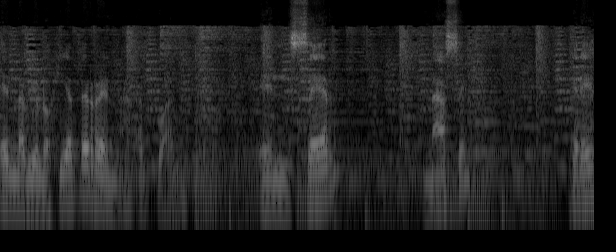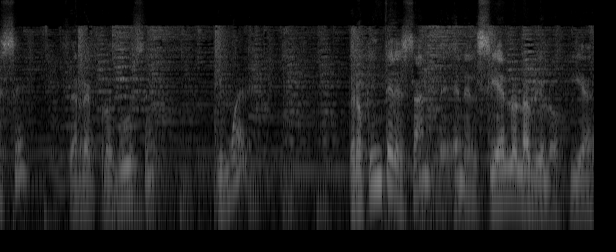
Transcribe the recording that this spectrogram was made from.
en la biología terrena actual, el ser nace, crece, se reproduce y muere. Pero qué interesante, en el cielo la biología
